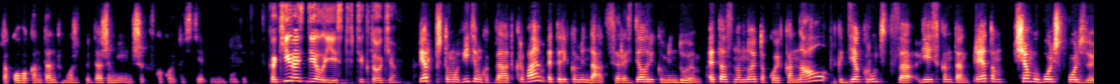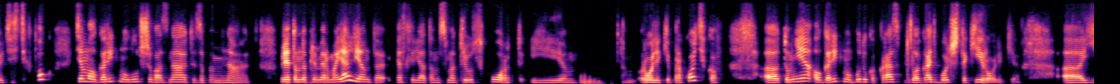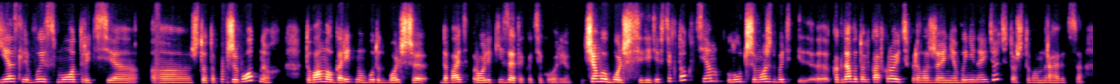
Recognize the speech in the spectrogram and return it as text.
такого контента может быть даже меньше в какой-то степени будет. Какие разделы есть в ТикТоке? Первое, что мы видим, когда открываем, это рекомендации, раздел «Рекомендуем». Это основной такой канал, где крутится весь контент. При этом, чем вы больше пользуетесь ТикТок, тем алгоритмы лучше вас знают и запоминают. При этом, например, моя лента, если я там смотрю спорт и там, ролики про котиков, э, то мне алгоритмы буду как раз предлагать больше такие ролики. Э, если вы смотрите э, что-то про животных, то вам алгоритмы будут больше давать ролики из этой категории. Чем вы больше сидите в ТикТок, тем лучше. Может быть, когда вы только откроете приложение, вы не найдете то, что вам нравится,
